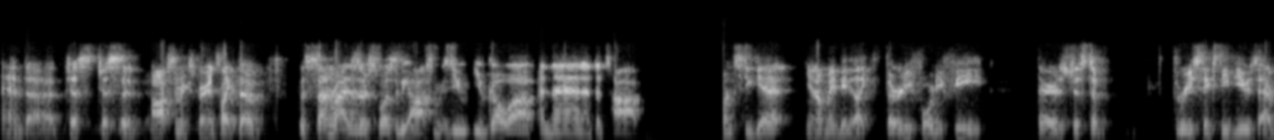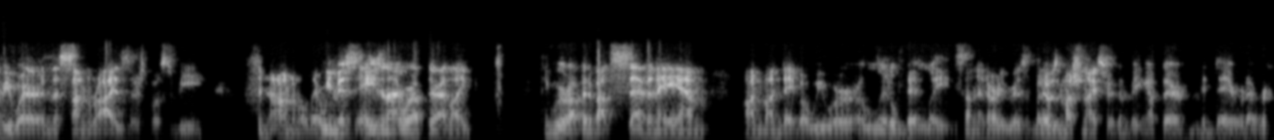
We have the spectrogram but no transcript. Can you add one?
and uh, just just an awesome experience. Like the the sunrises are supposed to be awesome because you you go up and then at the top, once you get you know maybe like 30 40 feet, there's just a 360 views everywhere, and the sunrises are supposed to be phenomenal there. We missed Hayes and I were up there at like I think we were up at about 7 a.m. on Monday, but we were a little bit late. Sun had already risen, but it was much nicer than being up there midday or whatever.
